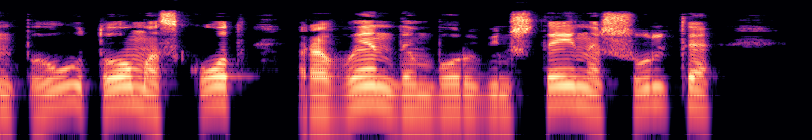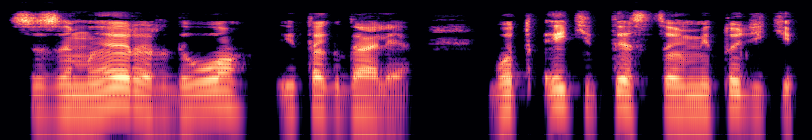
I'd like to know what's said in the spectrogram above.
НПУ, Томас, Кот, Равен, Дембо, Рубинштейна, Шульте, СЗМР, РДО и так далее. Вот эти тестовые методики,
